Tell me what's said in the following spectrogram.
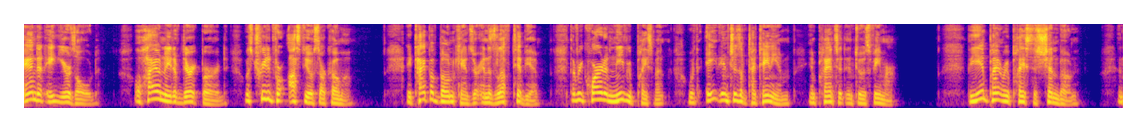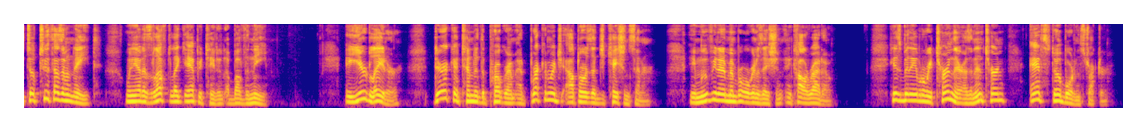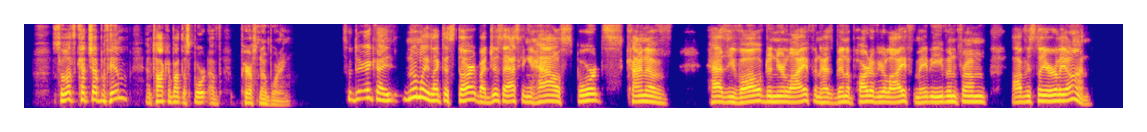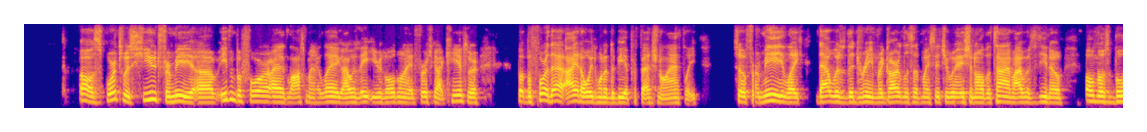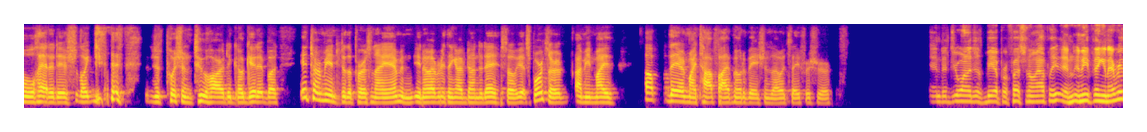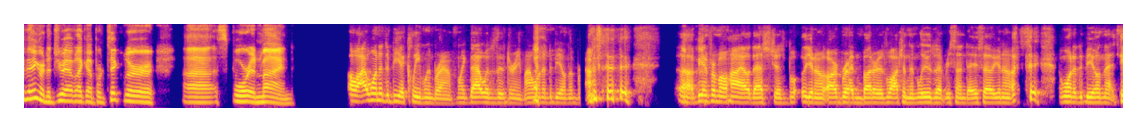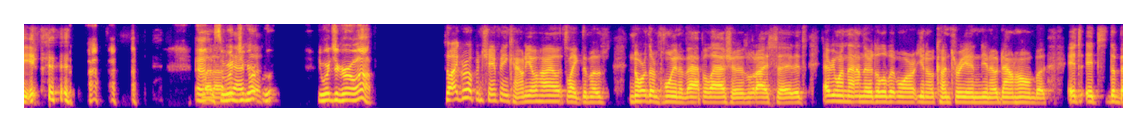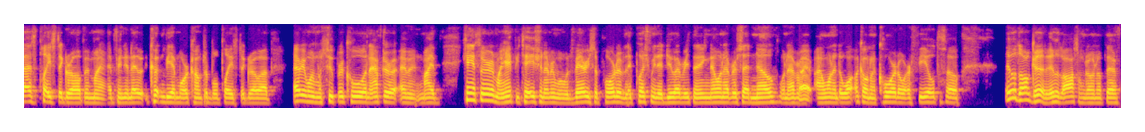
and at eight years old, Ohio native Derick Byrd was treated for osteosarcoma, a type of bone cancer in his left tibia that required a knee replacement with eight inches of titanium implanted into his femur. The implant replaced his shin bone until 2008 when he had his left leg amputated above the knee. A year later, Derick attended the program at Breckenridge Outdoors Education Center, a Move United member organization in Colorado. He has been able to return there as an intern and snowboard instructor. So let's catch up with him and talk about the sport of parasnowboarding. So, Derick, I normally like to start by just asking how sports kind of has evolved in your life and has been a part of your life, maybe even from obviously early on. Oh, sports was huge for me. Uh, even before I had lost my leg, I was eight years old when I had first got cancer. But before that, I had always wanted to be a professional athlete. So for me, like that was the dream, regardless of my situation all the time. I was, you know, almost bullheaded ish, like just pushing too hard to go get it. But it turned me into the person I am and, you know, everything I've done today. So yeah, sports are, I mean, my up there in my top five motivations, I would say for sure. And did you want to just be a professional athlete in anything and everything, or did you have like a particular uh, sport in mind? Oh, I wanted to be a Cleveland Brown. Like that was the dream. I wanted to be on the Browns. uh, being from Ohio, that's just you know our bread and butter is watching them lose every Sunday. So you know, I wanted to be on that team. uh, but, so where'd yeah, you grow? Where'd you grow up? So I grew up in Champaign County, Ohio. It's like the most northern point of Appalachia, is what I say. It's everyone down there is a little bit more, you know, country and you know down home, but it's it's the best place to grow up, in my opinion. It couldn't be a more comfortable place to grow up. Everyone was super cool, and after I mean my cancer and my amputation, everyone was very supportive. They pushed me to do everything. No one ever said no whenever I, I wanted to walk on a court or a field. So it was all good. It was awesome growing up there.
